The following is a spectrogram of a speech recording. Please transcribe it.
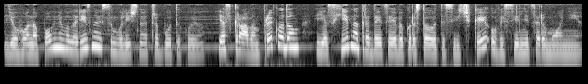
його наповнювали різною символічною атрибутикою. Яскравим прикладом є східна традиція використовувати свічки у весільній церемонії,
